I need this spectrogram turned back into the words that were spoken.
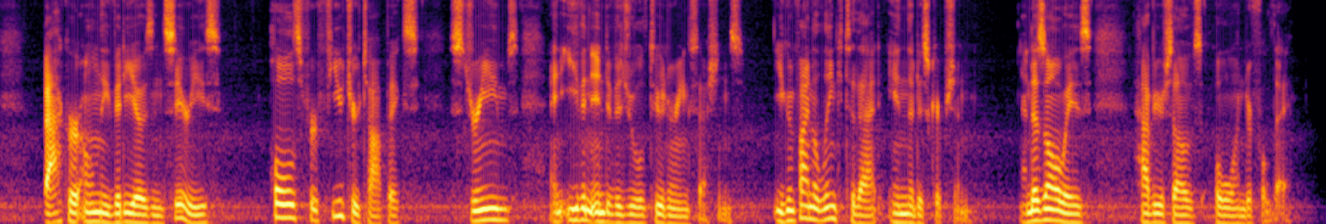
backer-only videos and series, polls for future topics, streams, and even individual tutoring sessions. You can find a link to that in the description. And as always, have yourselves a wonderful day.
